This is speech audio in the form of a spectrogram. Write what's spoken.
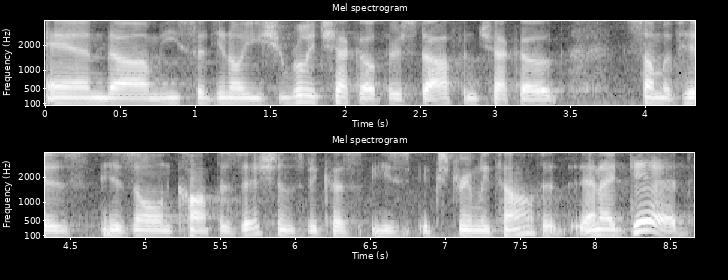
And um, he said, you know, you should really check out their stuff and check out some of his his own compositions because he's extremely talented. And I did.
